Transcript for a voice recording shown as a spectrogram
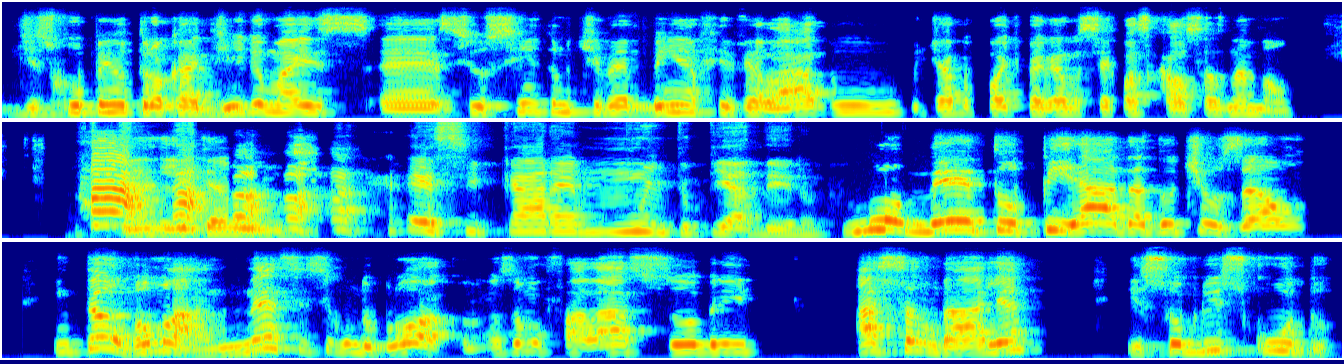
Desculpem o trocadilho, mas é, se o cinto não estiver bem afivelado, o diabo pode pegar você com as calças na mão. né? Literalmente. Esse cara é muito piadeiro. Momento piada do tiozão. Então, vamos lá. Nesse segundo bloco, nós vamos falar sobre a sandália e sobre o escudo.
